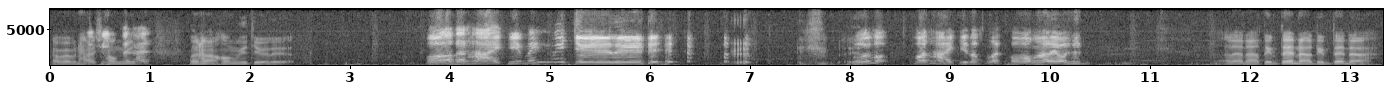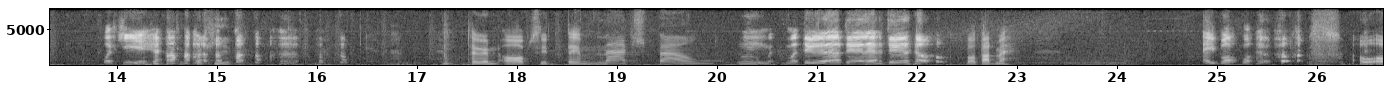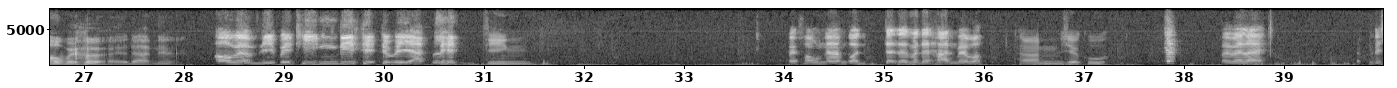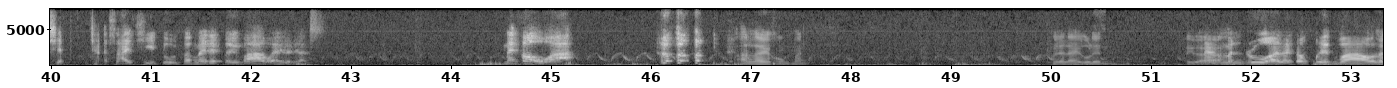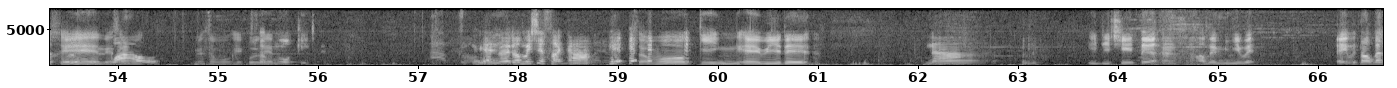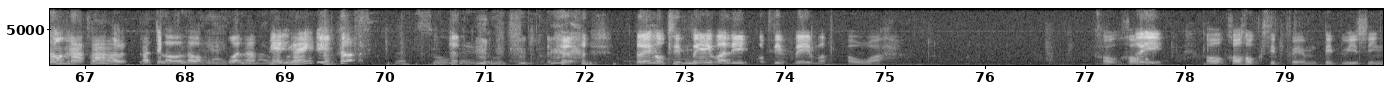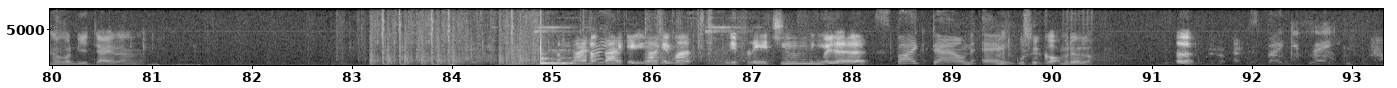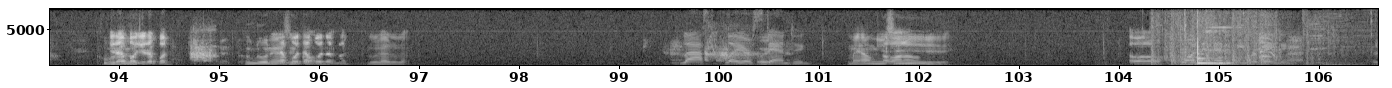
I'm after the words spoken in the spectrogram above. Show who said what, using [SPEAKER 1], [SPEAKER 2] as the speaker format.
[SPEAKER 1] ทำไมมันหาช่องไม่มันหาห้องไม่เจอเลยอะ
[SPEAKER 2] พอเราจะถ่ายคลิปไม่ไม่เจอเลย โอ้ยพอพอถ่ายคลิปแล้วปวดท้องอะไรวะท่าน
[SPEAKER 1] อะไรนะตื่นเต้นเหรอะตื่นเต้นเหรอะ
[SPEAKER 2] ปวดขี้
[SPEAKER 1] กดที Turn off system
[SPEAKER 3] Match found.
[SPEAKER 2] อืมมาเจอแล้วเจอแล้วเจอแล้ว
[SPEAKER 1] รอตัดไหม
[SPEAKER 2] ไอ้บล็อกว่ะ
[SPEAKER 1] เอาออกไปเหอะไอ้ด่านเนี้ย
[SPEAKER 2] เอาแบบนี้ไปทิ้งดิไม่อยากเล่น
[SPEAKER 1] จริง
[SPEAKER 2] ไปเข้าห้องน้ำก่อนจะจะมันจะทันไหมวะ
[SPEAKER 1] ฐานเชื่อกู
[SPEAKER 2] ไม่เป็นไรกูจะเช็ดสายฉีดตูดก็ไม่ได้เปิดวาล์วไว้เลยเนี่ยไม่เข้าหวะ
[SPEAKER 1] อะไรของมันเหลืออะไรกูเล่นเหลือ
[SPEAKER 2] น้ำมันรั่วแล้วต้องเปิดวาล์วแล้ว
[SPEAKER 1] โอเคเหลือส
[SPEAKER 2] วา
[SPEAKER 1] โม
[SPEAKER 2] ล์ว
[SPEAKER 1] ก เหลือสโมกให้กู
[SPEAKER 2] ส
[SPEAKER 1] เล่น
[SPEAKER 2] โมกิ้งอย่างน้อยก็ไม่ใช่สกา
[SPEAKER 1] สโมกิ้ง everyday
[SPEAKER 2] นะอินดิเคเตอร์หางขาวไม่มีเว้ยเอ้ยไม่ต้องไม่ต้องหาขาวเราจะเราเราเห็นก่อนแล้วเห็นไหม
[SPEAKER 3] That's so very good.
[SPEAKER 2] เฮ้ยหกสิบเฟรมอะลีหกสิบเฟรมอะ
[SPEAKER 1] เอาว่ะเขาเขา
[SPEAKER 2] เฮ้ย
[SPEAKER 1] เขาเขาหกสิบเฟรมติดวีซิงเขาก็ดีใจแล้วนะ
[SPEAKER 2] ทำ ได้ทำได้เก่งมากเก่งมากนี่เฟรชชิ่งไปเลย
[SPEAKER 3] Spike down
[SPEAKER 1] อืม
[SPEAKER 3] A.
[SPEAKER 1] กูซื้อเกาะมาด้วยเหรอ
[SPEAKER 2] เออ
[SPEAKER 1] กู
[SPEAKER 2] อยู่
[SPEAKER 1] เพิ่ง
[SPEAKER 2] ด้านบน
[SPEAKER 1] รู้
[SPEAKER 2] อยู่ด้านบน
[SPEAKER 1] เพิ่งรู้เนี่ย
[SPEAKER 2] ด้านบ
[SPEAKER 1] ซื้อน
[SPEAKER 2] ด้าน
[SPEAKER 1] เกาะ
[SPEAKER 2] บนด้านบน
[SPEAKER 1] รู้แล้วรู้แล้ว
[SPEAKER 3] Last player
[SPEAKER 1] Oi.
[SPEAKER 3] standing.
[SPEAKER 1] ไม่เอางี้สิ
[SPEAKER 2] เออ
[SPEAKER 3] One enemy remaining.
